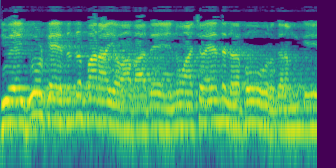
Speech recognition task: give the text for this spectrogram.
دیوے جوڑ کے دد پارا یو آبادے، نو آچوے دل پور گرم کے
